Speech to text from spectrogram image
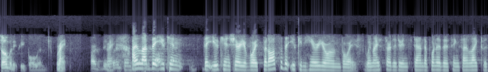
so many people and right. Hard to do. Right. But in terms I love that you can that you can share your voice, but also that you can hear your own voice. When I started doing stand up, one of the things I liked was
